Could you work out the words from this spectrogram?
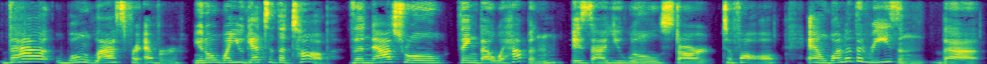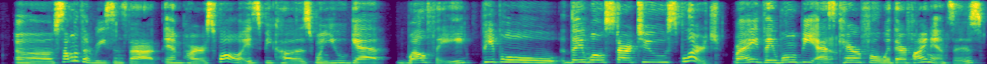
that won't last forever. You know, when you Yeah. get to the top, the natural thing that will happen is that Mm. you will start to fall. And one of the reasons that uh, some of the reasons that empires fall is because when you get wealthy, people they will start to splurge, right? They won't be as Yeah. careful with their finances,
